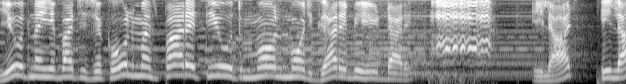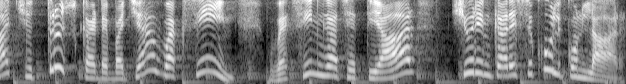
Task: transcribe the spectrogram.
यूत न ये बच्चे स्कूल मज पारे, त्यूत मोल मोज घर भी हिट डारे। इलाज? इलाज चुत्रुस कटे बच्चा वैक्सीन। वैक्सीन गा से तैयार शुरिन करे स्कूल कुन लार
